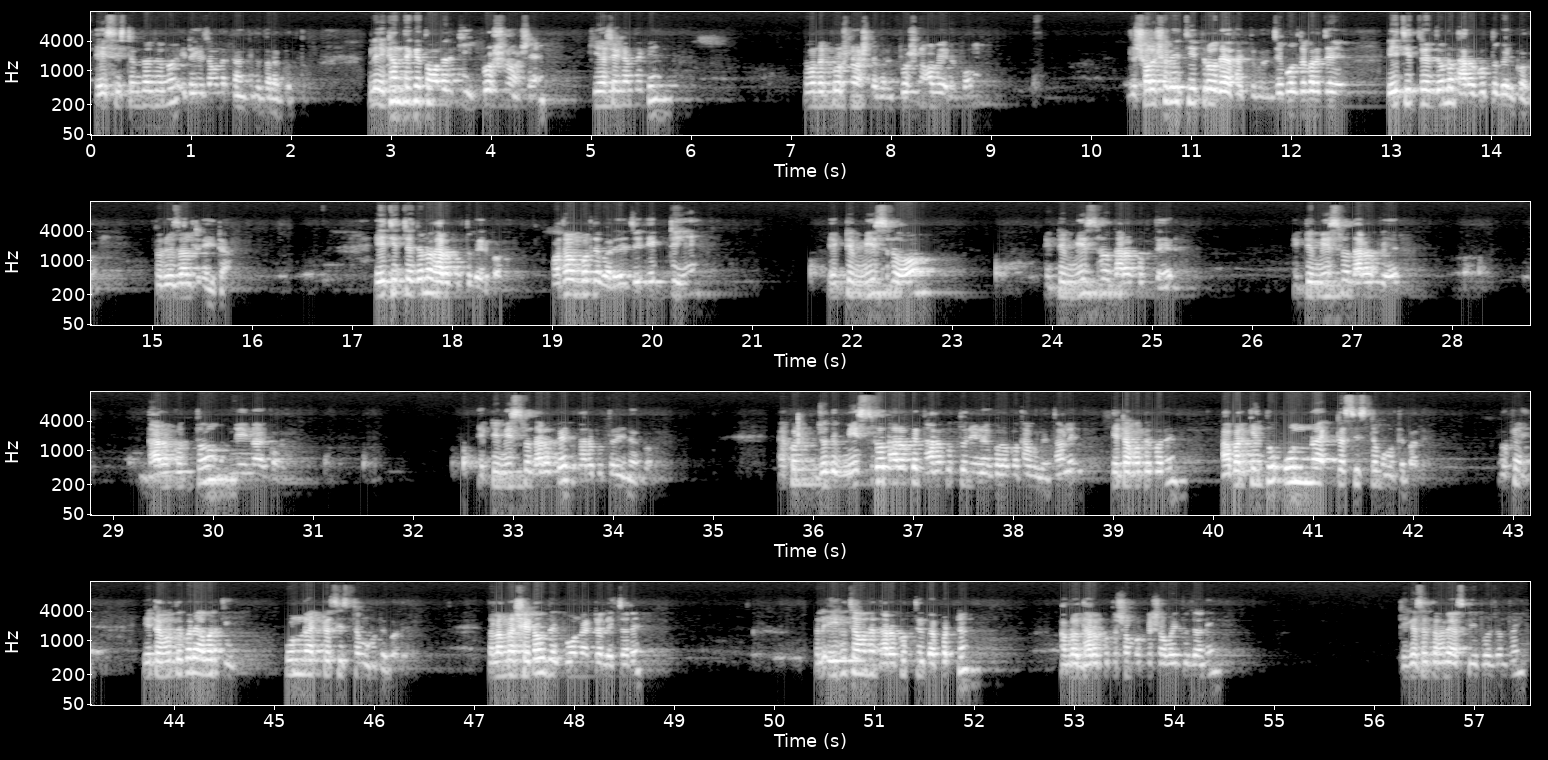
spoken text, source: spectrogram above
এই সিস্টেমটার জন্য এটাই হচ্ছে আমাদের কাঙ্ক্ষিত ধারকত্ব তাহলে এখান থেকে তোমাদের কি প্রশ্ন আসে? কি আসে এখান থেকে? তোমাদের প্রশ্ন আসতে পারে। প্রশ্ন হবে এরকম যে সরাসরি চিত্র দেয়া থাকতে পারে। যে বলতে পারে যে এই চিত্রের জন্য ধারকত্ব বের করো। তো রেজাল্ট এইটা। এই চিত্রের জন্য ধারকত্ব বের করো। অথবা বলতে পারে যে একটি একটি মিশ্র একটি মিশ্র ধারকত্বের, একটি মিশ্র ধারকের ধারকত্ব নির্ণয় করো। একটি মিশ্র ধারকের ধারকত্ব নির্ণয় করো। এখন যদি মিশ্র ধারকের ধারকত্ব নির্ণয় করার কথা বলে, তাহলে এটা হতে পারে, আবার কিন্তু অন্য একটা সিস্টেম হতে পারে। ওকে? এটা হতে পারে আবার কি? অন্য একটা সিস্টেম হতে পারে। তাহলে আমরা সেটাও দেখব অন্য একটা লেকচারে তাহলে এই হচ্ছে আমাদের ধারকত্বের ব্যাপারটা। আমরা ধারকত্ব সম্পর্কে সবাই তো জানি। ঠিক আছে তাহলে আজকে এই পর্যন্তই।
